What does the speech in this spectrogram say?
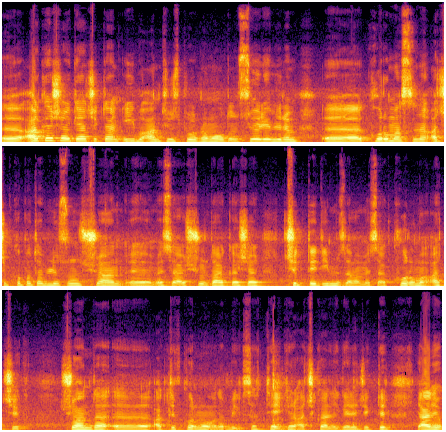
Ee, arkadaşlar gerçekten iyi bir antivirüs programı olduğunu söyleyebilirim. Ee, korumasını açıp kapatabiliyorsunuz. Şu an e, mesela şurada arkadaşlar çık dediğimiz zaman mesela koruma açık. Şu anda e, aktif koruma olmadan bilgisayar tehlikeli açık hale gelecektir. Yani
